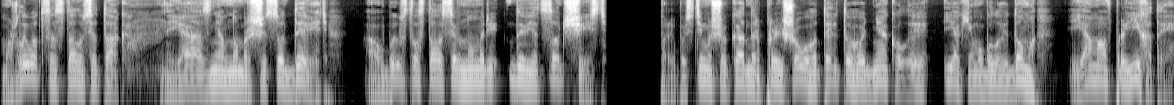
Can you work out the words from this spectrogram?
Можливо, це сталося так. Я зняв номер 609, а вбивство сталося в номері 906. Припустімо, що Каднер прийшов у готель того дня, коли, як йому було відомо, я мав приїхати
